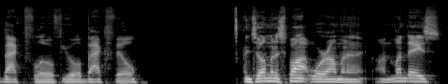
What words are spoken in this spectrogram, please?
backflow, if you will, backfill. And so I'm in a spot where I'm going to, on Mondays,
